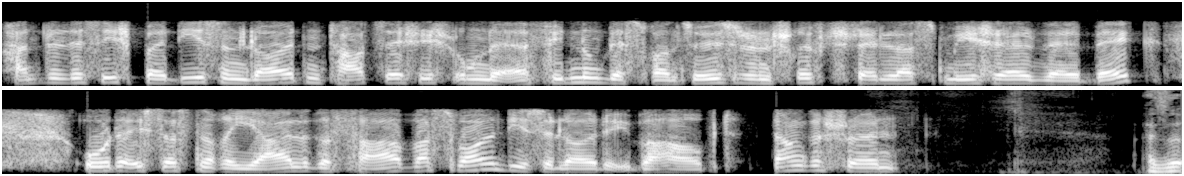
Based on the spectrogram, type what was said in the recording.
Handelt es sich bei diesen Leuten tatsächlich um eine Erfindung des französischen Schriftstellers Michel Welbeck oder ist das eine reale Gefahr? Was wollen diese Leute überhaupt? Dankeschön. Also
